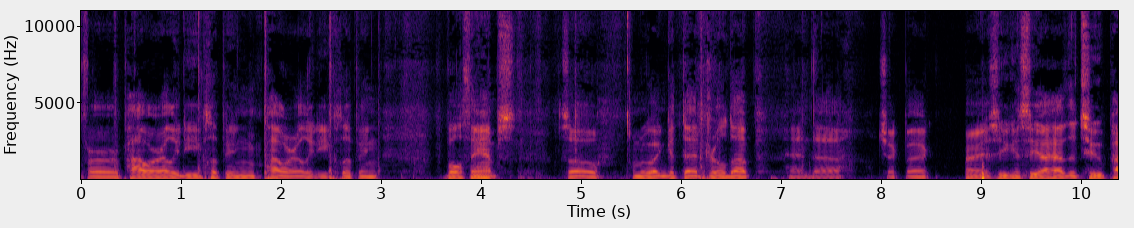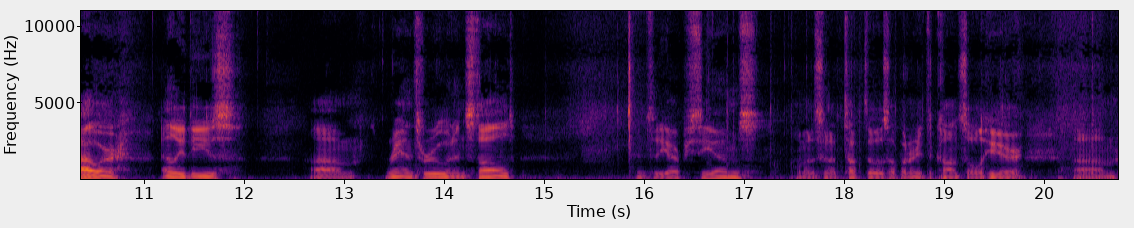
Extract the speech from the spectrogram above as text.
for power LED clipping, power LED clipping both amps. So I'm gonna go ahead and get that drilled up and uh, check back. All right, so you can see I have the two power LEDs um, ran through and installed into the RPCMs. I'm just gonna tuck those up underneath the console here. Um,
